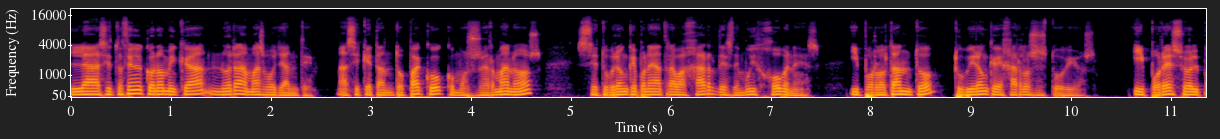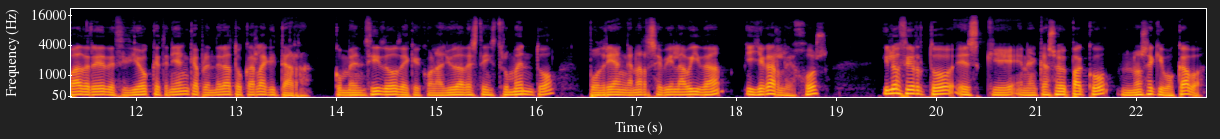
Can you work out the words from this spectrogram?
La situación económica no era la más bollante, así que tanto Paco como sus hermanos se tuvieron que poner a trabajar desde muy jóvenes, y por lo tanto tuvieron que dejar los estudios. Y por eso el padre decidió que tenían que aprender a tocar la guitarra, convencido de que con la ayuda de este instrumento podrían ganarse bien la vida y llegar lejos, y lo cierto es que en el caso de Paco no se equivocaba.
